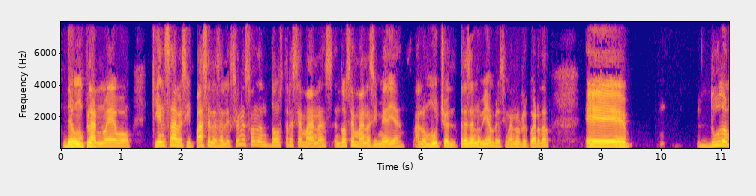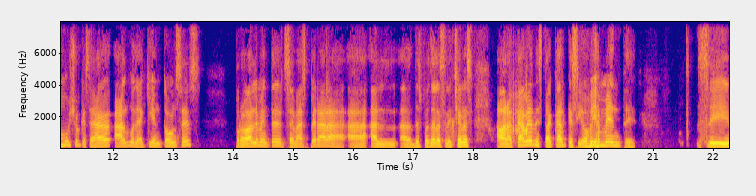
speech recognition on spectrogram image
de un plan nuevo quién sabe si pase las elecciones, son en dos, tres semanas, en dos semanas y media, a lo mucho el 3 de noviembre, si mal no recuerdo. Eh, dudo mucho que sea algo de aquí entonces. Probablemente se va a esperar a, después de las elecciones. Ahora, cabe destacar que si obviamente, si,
